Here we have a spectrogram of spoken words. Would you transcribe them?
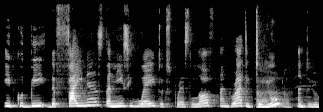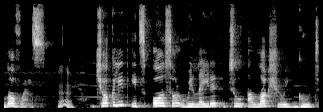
it could be the finest and easy way to express love and gratitude to ah. you and to your loved ones. Mm. Chocolate is also related to a luxury good.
